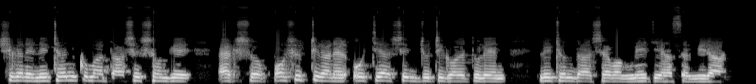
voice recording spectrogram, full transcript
সেখানে লিটন কুমার দাসের সঙ্গে একশো পঁয়ষট্টি রানের ঐতিহাসিক জুটি গড়ে তোলেন লিটন দাস এবং মেহেদি হাসান মিরাজ।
